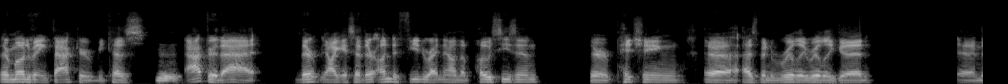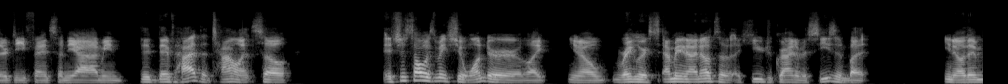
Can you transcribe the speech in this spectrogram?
their motivating factor. Because mm. after that, they're like I said, they're undefeated right now in the postseason. Their pitching uh, has been really really good, and their defense. And yeah, I mean they, they've had the talent, so it just always makes you wonder, like, you know, regular. I mean, I know it's a, a, huge grind of a season, but you know, they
